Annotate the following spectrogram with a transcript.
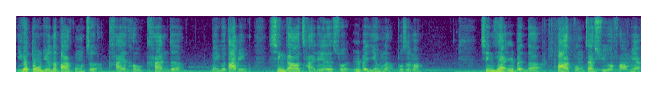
一个东京的罢工者抬头看着美国大兵，兴高采烈地说：“日本赢了，不是吗？”今天，日本的罢工在许多方面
